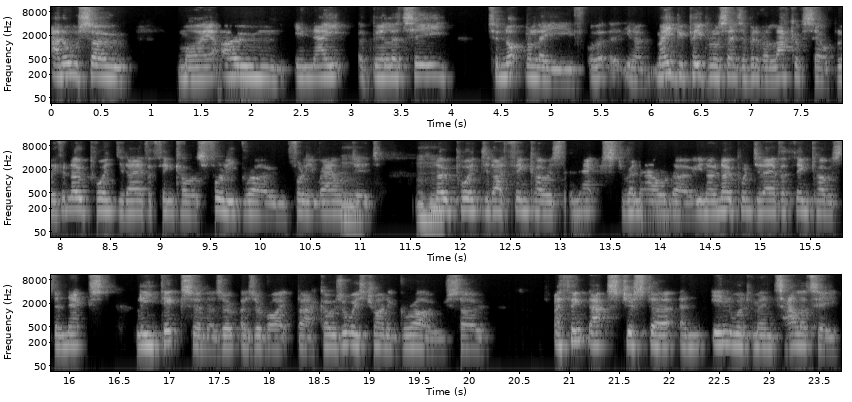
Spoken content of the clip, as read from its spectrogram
And also my own innate ability to not believe, or, you know, maybe people will say it's a bit of a lack of self belief. At no point did I ever think I was fully grown, fully rounded. Mm-hmm. No point did I think I was the next Ronaldo. You know, no point did I ever think I was the next Lee Dixon as a, as a right back. I was always trying to grow. So I think that's just a, an inward mentality.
